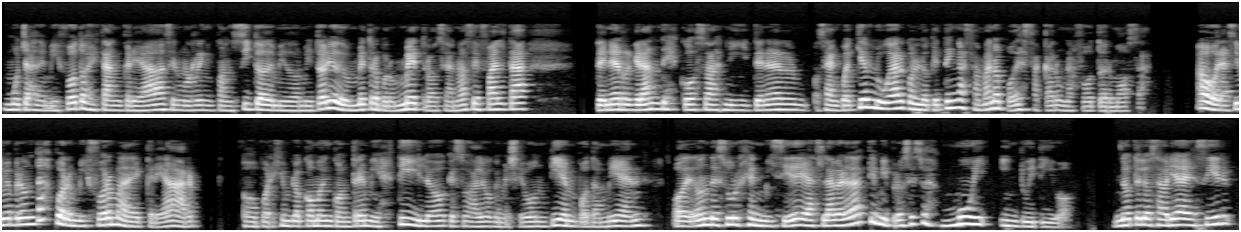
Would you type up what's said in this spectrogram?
Muchas de mis fotos están creadas en un rinconcito de mi dormitorio de un metro por un metro, o sea, no hace falta tener grandes cosas ni tener, o sea, en cualquier lugar con lo que tengas a mano podés sacar una foto hermosa. Ahora, si me preguntás por mi forma de crear, o por ejemplo cómo encontré mi estilo, que eso es algo que me llevó un tiempo también, o de dónde surgen mis ideas, la verdad que mi proceso es muy intuitivo. No te lo sabría decir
